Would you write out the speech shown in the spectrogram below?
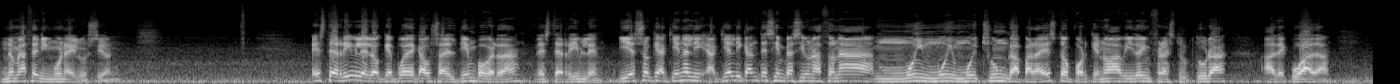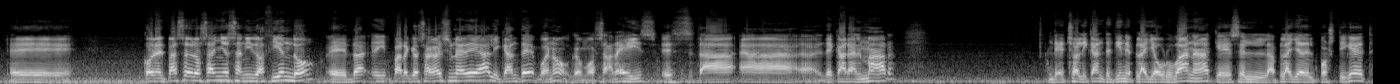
no me hace ninguna ilusión. Es terrible lo que puede causar el tiempo, ¿verdad? Es terrible. Y eso que aquí, en aquí Alicante siempre ha sido una zona muy, muy, muy chunga para esto porque no ha habido infraestructura adecuada. Eh, con el paso de los años han ido haciendo, eh, para que os hagáis una idea, Alicante, bueno, como sabéis, está ah, de cara al mar. De hecho, Alicante tiene playa urbana, que es la playa del Postiguet.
